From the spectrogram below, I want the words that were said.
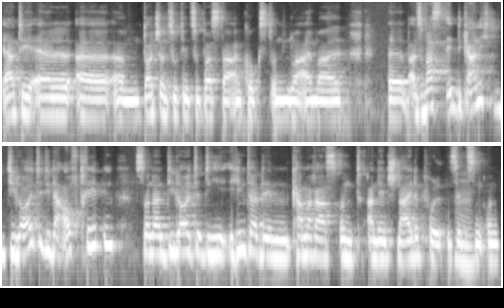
RTL äh, ähm, Deutschland sucht den Superstar anguckst und nur einmal äh, also was gar nicht die Leute, die da auftreten, sondern die Leute, die hinter den Kameras und an den Schneidepulten sitzen mhm. und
